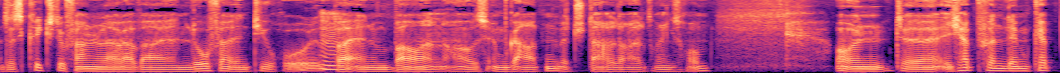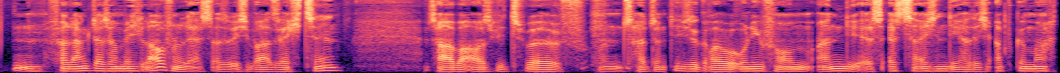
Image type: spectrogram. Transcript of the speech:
Das Kriegsgefangenenlager war ein Lofer in Tirol mhm. bei einem Bauernhaus im Garten mit Stacheldraht ringsrum. Und äh, ich habe von dem Captain verlangt, dass er mich laufen lässt. Also ich war 16, sah aber aus wie 12 und hatte diese graue Uniform an, die SS-Zeichen, die hatte ich abgemacht.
